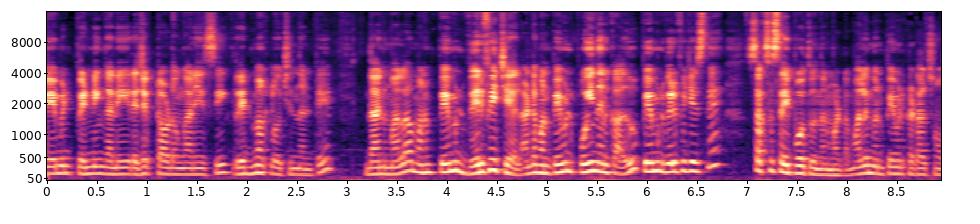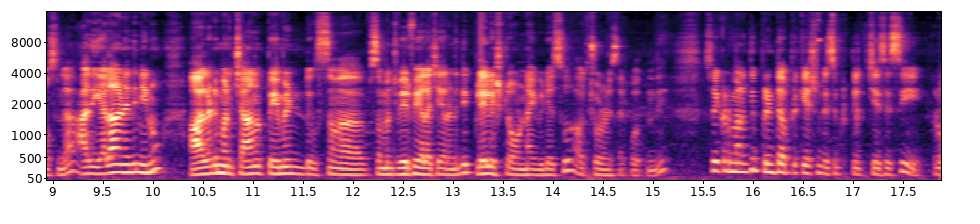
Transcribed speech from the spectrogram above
పేమెంట్ పెండింగ్ అని రిజెక్ట్ అవడం అనేసి రెడ్ మార్క్లో వచ్చిందంటే దాని మళ్ళీ మనం పేమెంట్ వెరిఫై చేయాలి. అంటే మన పేమెంట్ పోయిందని కాదు పేమెంట్ వెరిఫై చేస్తే సక్సెస్ అయిపోతుంది అనమాట మళ్ళీ మనం పేమెంట్ కట్టాల్సిన అవసరం లేదు అది ఎలా అనేది నేను ఆల్రెడీ మన ఛానల్ పేమెంట్ సంబంధించి వెరిఫై ఎలా చేయాలనేది ప్లేలిస్ట్లో ఉన్నాయి వీడియోస్ అవి చూడండి సరిపోతుంది. సో ఇక్కడ మనకి ప్రింట్ అప్లికేషన్ రిసిప్ట్ క్లిక్ చేసేసి ఇక్కడ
